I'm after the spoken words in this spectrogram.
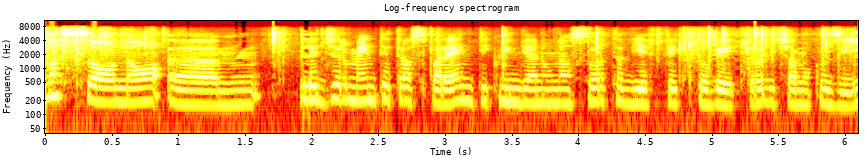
ma sono ehm, leggermente trasparenti quindi hanno una sorta di effetto vetro diciamo così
